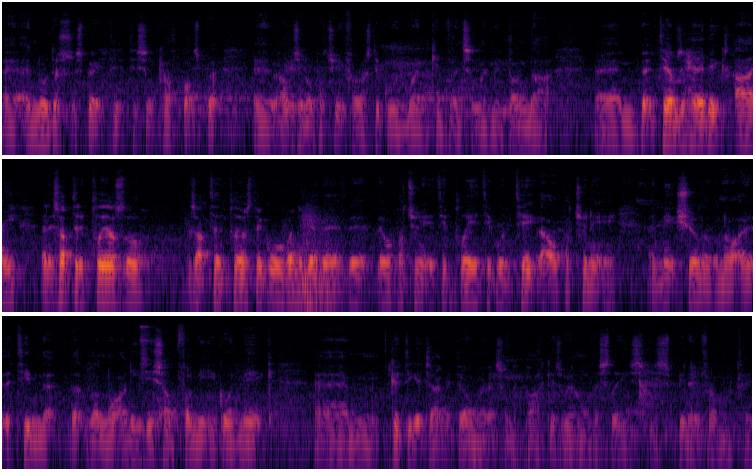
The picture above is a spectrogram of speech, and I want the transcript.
Uh, and no disrespect to, to St Cuthbert's, but uh, that was an opportunity for us to go and win convincingly, and we've done that. Um, but in terms of headaches, aye, and it's up to the players though. It's up to the players to go when they get the, the, the opportunity to play, to go and take that opportunity and make sure that they're not out of the team, that, that they're not an easy sub for me to go and make. Um, good to get Jack McDowell minutes on the park as well, obviously, he's, he's been out for a long time.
